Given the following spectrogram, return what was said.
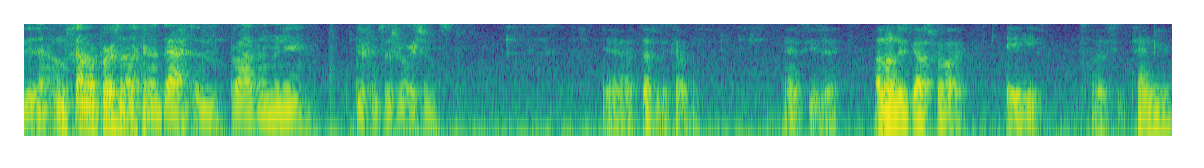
Yeah, I'm just kind of a person that I can adapt and thrive in many different situations. Yeah, that's definitely Kevin and CJ. I've known these guys for like eight plus ten years,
